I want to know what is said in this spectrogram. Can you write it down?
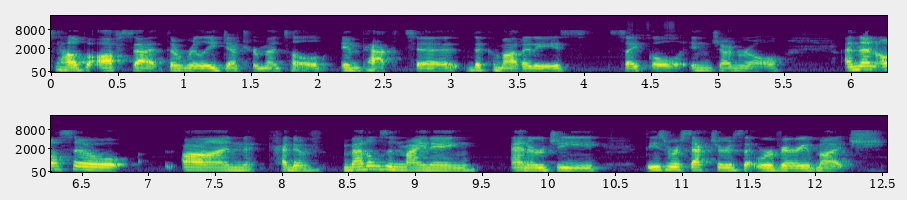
to help offset the really detrimental impact to the commodities cycle in general. And then also on kind of metals and mining, energy, these were sectors that were very much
